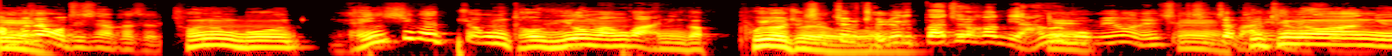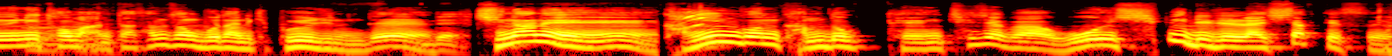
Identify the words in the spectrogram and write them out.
안부장 어떻게 생각하세요? 저는 뭐 NC가 조금 더 위험한 거 아닌가 보여져요. 실제로 전력이 빠져나가는 양을 예. 보면 NC가 예, 진짜 많이 불투명한 나왔어요. 요인이 음. 더 많다 삼성보다 이렇게 보여지는데 네. 지난해 강인권 감독 대행 체제가 5월 11일 날 시작됐어요.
